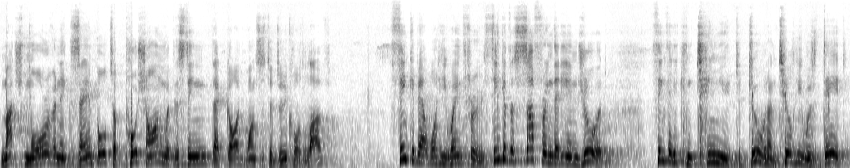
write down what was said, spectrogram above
much more of an example to push on with this thing that God wants us to do called love? Think about what he went through. Think of the suffering that he endured. Think that he continued to do it until he was dead.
